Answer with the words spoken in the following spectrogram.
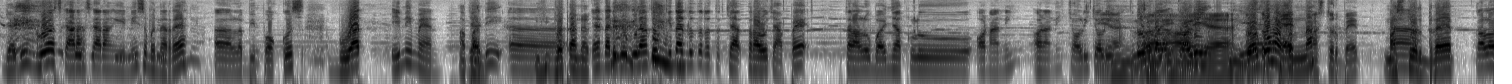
Jadi gua sekarang-sekarang ini sebenarnya eh, lebih fokus buat ini men. Apaan? Jadi eh, Buat anak. yang tadi gue bilang tuh kita tuh ter- ter- terlalu capek, terlalu banyak lu onani, onani, coli coli. Iya. Lu Oh, banyak oh, coli. iya. Gua gua nggak Masturbate, pernah Masturbate. masturbate. Kalau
